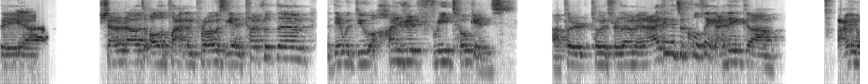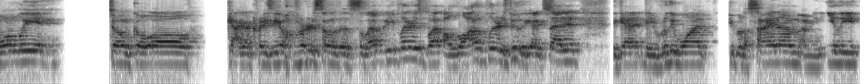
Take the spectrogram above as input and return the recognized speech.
they yeah. Uh, Shouted out to all the Platinum Pros to get in touch with them. That they would do 100 free tokens, uh, player tokens for them. And I think it's a cool thing. I think um, I normally don't go all gaga crazy over some of the celebrity players, but a lot of players do. They get excited. They get they really want people to sign them. I mean, Eli,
